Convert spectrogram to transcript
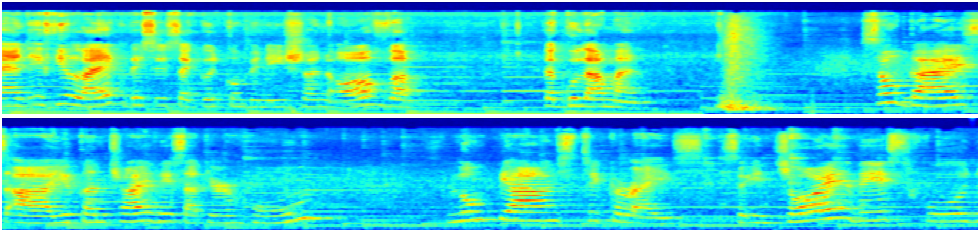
And if you like this is a good combination of uh, the gulaman so guys uh, you can try this at your home. Lumpiang sticker rice. So enjoy this food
